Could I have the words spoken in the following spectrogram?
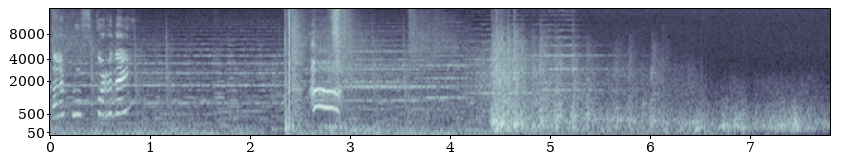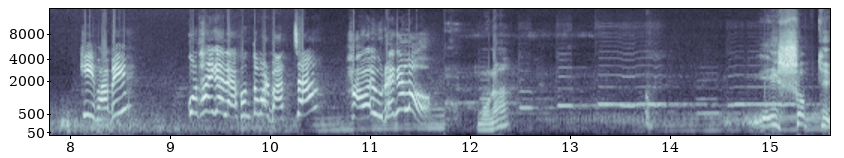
তাহলে প্রুফ করে দেই। কি ভাবি? কোথায় গেল এখন তোমার বাচ্চা? হাওয়ায় উড়ে গেল? মোনা? এইসব কি?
